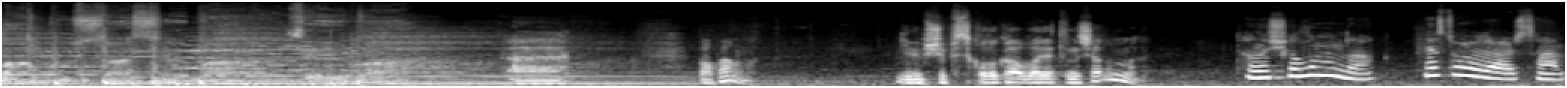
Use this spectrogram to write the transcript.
Mahpusa sığmaz. Eyvah! Ee, babam, gidip şu psikolog ablayla tanışalım mı? Tanışalım da. Ne söylersem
